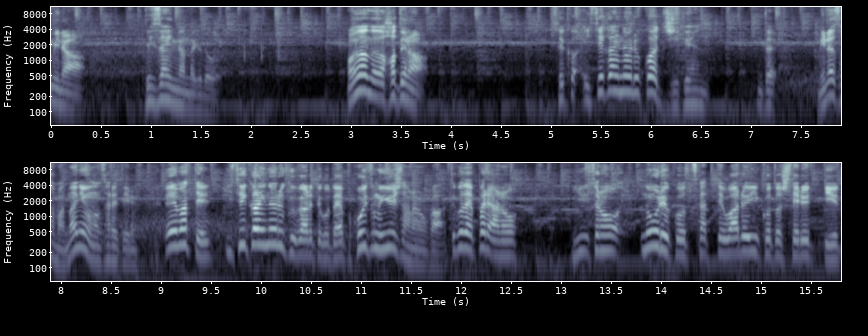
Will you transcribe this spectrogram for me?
みなデザインなんだけど。あなんだハテナ。世界異世界能力は次元。で皆様何をなされている？えー、待って異世界能力があるってことはやっぱこいつも勇者なのか？ってことはやっぱりあのその能力を使って悪いことしてるっていう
